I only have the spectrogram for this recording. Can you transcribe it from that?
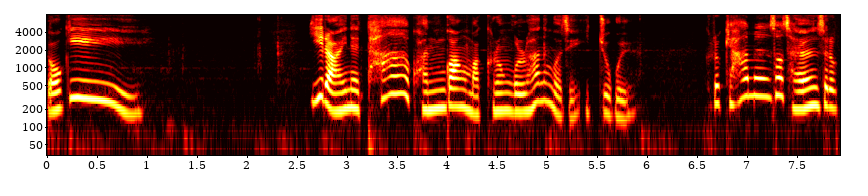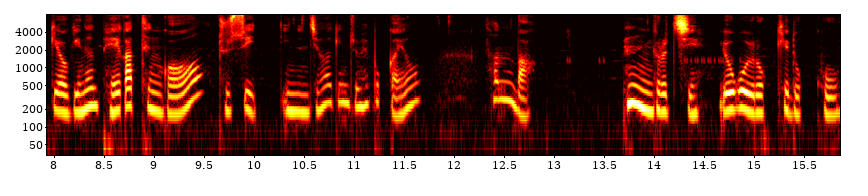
여기 이 라인을 다 관광 막 그런 걸로 하는 거지 이쪽을. 그렇게 하면서 자연스럽게 여기는 배 같은 거둘수 있는지 확인 좀 해볼까요? 선박. 그렇지. 요거 이렇게 놓고.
